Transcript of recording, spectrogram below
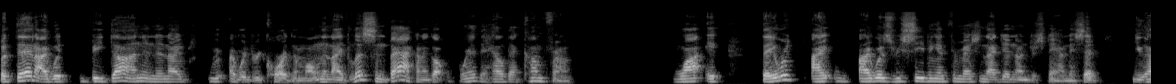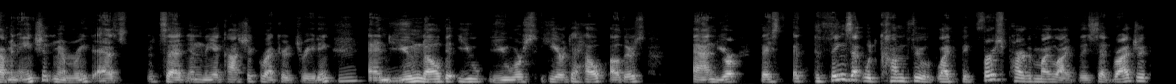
But then I would be done, and then I I would record them all, and then I'd listen back, and I go, "Where the hell did that come from? Why it?" They were I I was receiving information I didn't understand. They said, you have an ancient memory, as it said in the Akashic Records reading, mm-hmm. and you know that you you were here to help others. And your they the things that would come through, like the first part of my life, they said Roger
